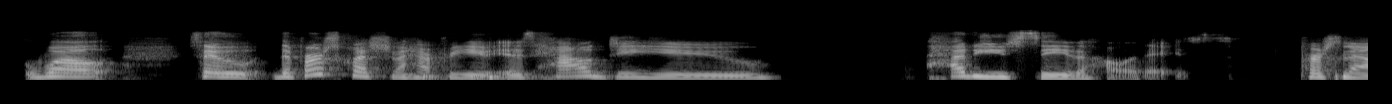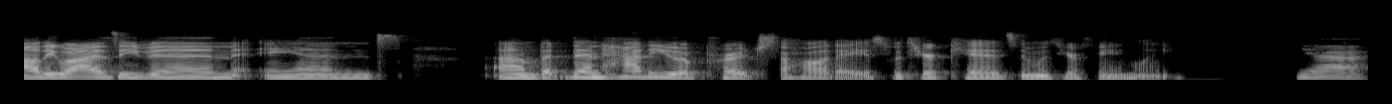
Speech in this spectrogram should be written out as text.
Well, so the first question I have for you is how do you how do you see the holidays? Personality wise even and um, but then how do you approach the holidays with your kids and with your family? Yeah.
